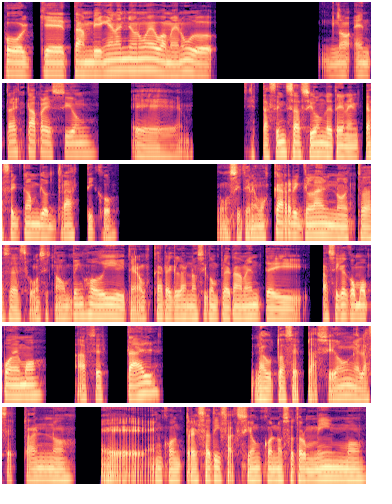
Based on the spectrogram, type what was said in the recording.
Porque también el año nuevo a menudo nos entra esta presión eh, esta sensación de tener que hacer cambios drásticos, como si tenemos que arreglarnos, esto, como si estamos bien jodidos y tenemos que arreglarnos así completamente. Y así que, ¿cómo podemos aceptar la autoaceptación, el aceptarnos, eh, encontrar satisfacción con nosotros mismos,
